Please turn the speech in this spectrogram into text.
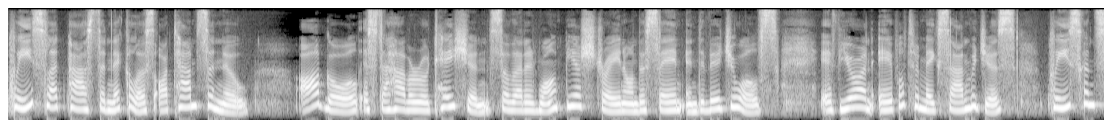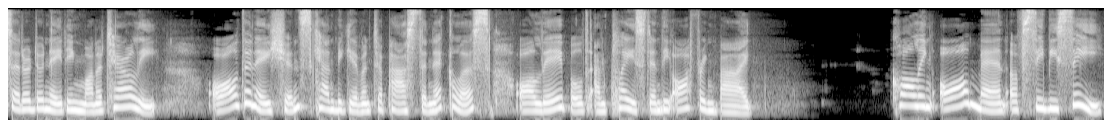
please let Pastor Nicholas or Tamsin know. Our goal is to have a rotation so that it won't be a strain on the same individuals. If you're unable to make sandwiches, please consider donating monetarily. All donations can be given to Pastor Nicholas or labeled and placed in the offering bag. Calling all men of CBC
